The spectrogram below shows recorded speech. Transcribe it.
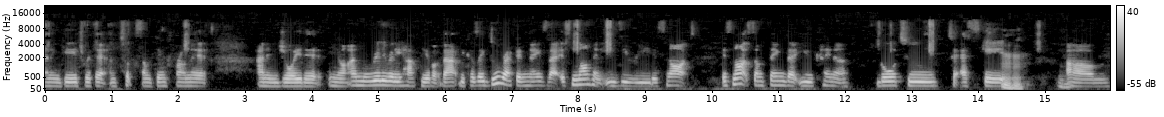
and engaged with it and took something from it and enjoyed it. You know, I'm really, really happy about that because I do recognize that it's not an easy read. It's not, it's not something that you kind of go to to escape. Mm-hmm. mm-hmm. um,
